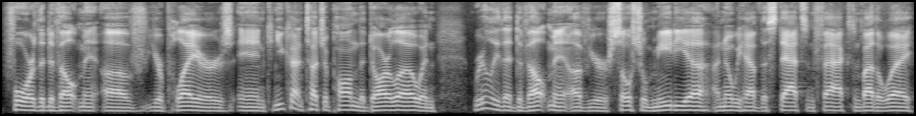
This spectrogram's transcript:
for the development of your players. And can you kind of touch upon the Darlow and really the development of your social media? I know we have the stats and facts. And by the way,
